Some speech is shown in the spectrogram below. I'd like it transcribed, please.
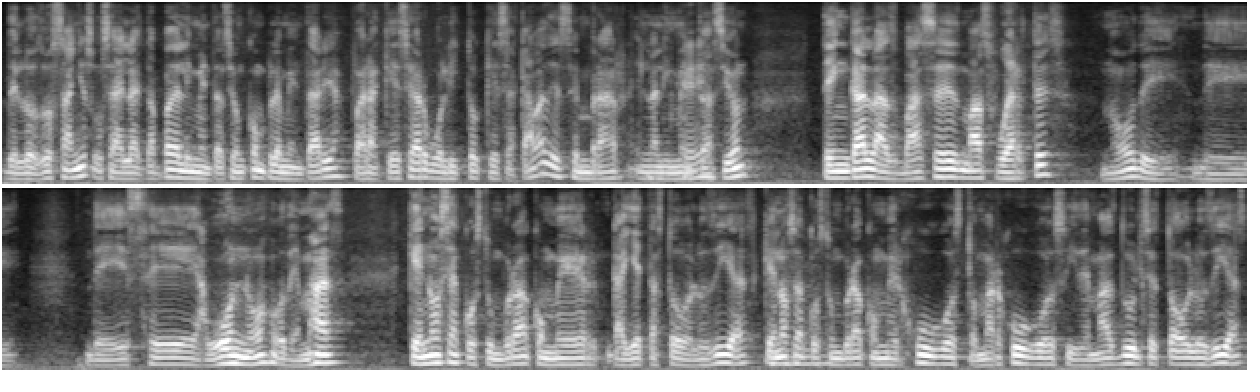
de los dos años, o sea, la etapa de alimentación complementaria, para que ese arbolito que se acaba de sembrar en la alimentación tenga las bases más fuertes ¿no? De, ese abono o demás, que no se acostumbró a comer galletas todos los días, que no se acostumbró a comer jugos, tomar jugos y demás dulces todos los días,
